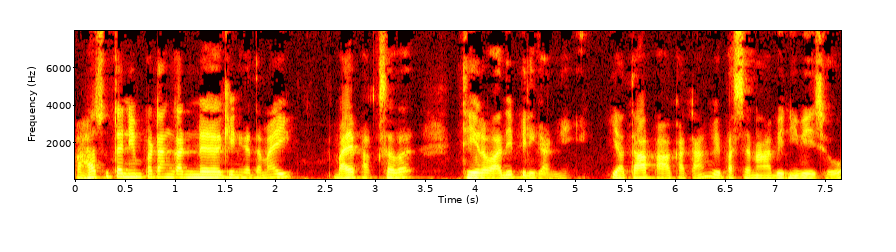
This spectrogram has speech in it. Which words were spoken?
පහසු තැනින් පටන් ගන්න කියන එක තමයි බයපක්ෂව තේරවාදී පිළිගන්නේ. යථා පාකටං විපස්සනා බිනිවේසෝ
